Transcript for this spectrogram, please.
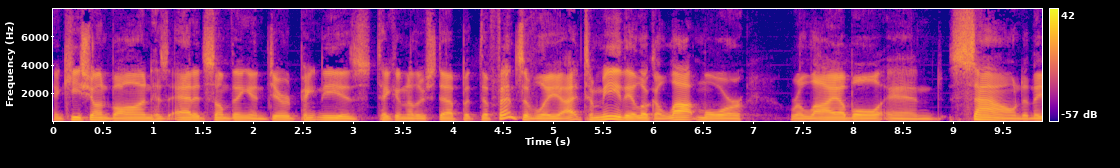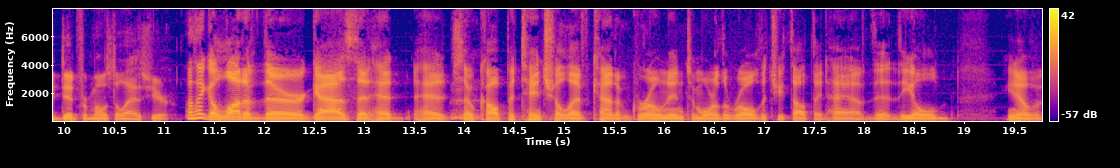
and Ke'Shawn Vaughn has added something, and Jared Pinkney is taking another step. But defensively, I, to me, they look a lot more reliable and sound than they did for most of last year. I think a lot of their guys that had had so called potential have kind of grown into more of the role that you thought they'd have. The the old, you know,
